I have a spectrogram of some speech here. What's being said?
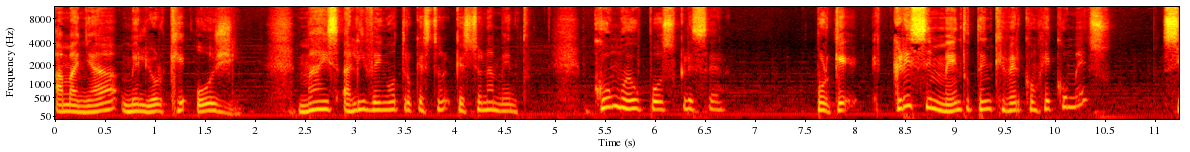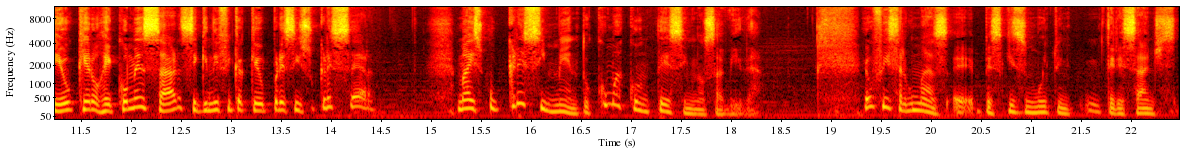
Amanhã, melhor que hoje. Mas ali vem outro questionamento: como eu posso crescer? Porque crescimento tem que ver com recomeço. Se eu quero recomeçar, significa que eu preciso crescer. Mas o crescimento, como acontece em nossa vida? Eu fiz algumas eh, pesquisas muito interessantes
